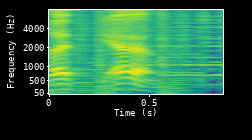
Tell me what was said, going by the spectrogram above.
Let's get him.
